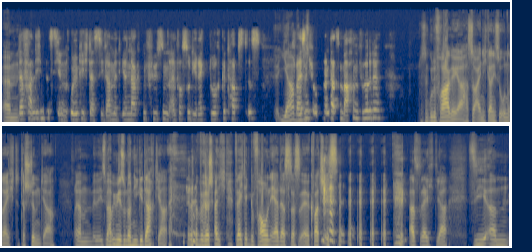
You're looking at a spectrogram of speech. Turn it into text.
Ähm, Da fand ich ein bisschen ulkig, dass sie da mit ihren nackten Füßen einfach so direkt durchgetapst ist. ja, Ich weiß nicht, ob man das machen würde. Das ist eine gute Frage, ja. Hast du eigentlich gar nicht so unrecht. Das stimmt, ja. Ähm, Habe ich mir so noch nie gedacht, ja. Wahrscheinlich, vielleicht denken Frauen eher, dass das äh, Quatsch ist. Hast recht, ja. Sie ähm,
